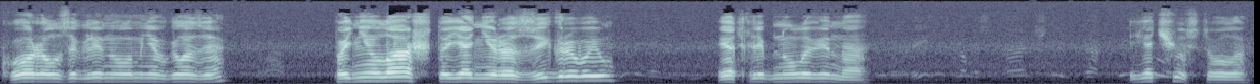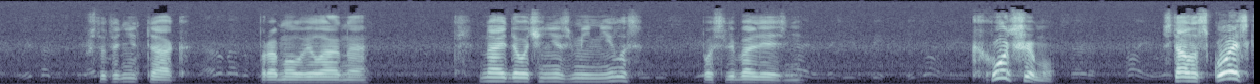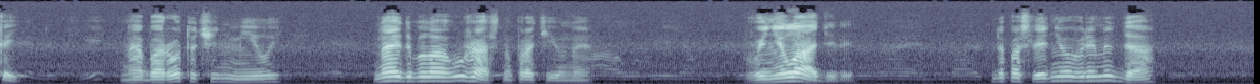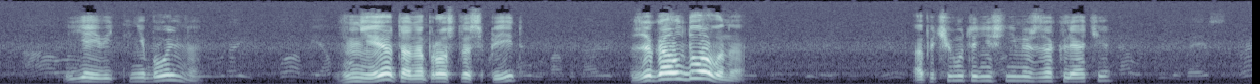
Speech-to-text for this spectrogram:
Корал заглянула мне в глаза, поняла, что я не разыгрываю, и отхлебнула вина. Я чувствовала, что-то не так, промолвила она. Найда очень изменилась после болезни. К худшему. Стала скользкой. Наоборот, очень милой. Найда была ужасно противная. Вы не ладили? До последнего времени да. Ей ведь не больно? Нет, она просто спит. Заголдована. А почему ты не снимешь заклятие?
